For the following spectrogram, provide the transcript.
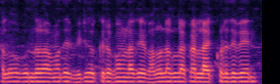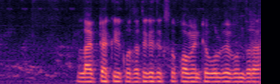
হ্যালো বন্ধুরা, আমাদের ভিডিও কীরকম লাগে? ভালো লাগলে একটা লাইক করে দেবেন। লাইভটা কি? কোথা থেকে দেখছ? কমেন্টে বলবে বন্ধুরা।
